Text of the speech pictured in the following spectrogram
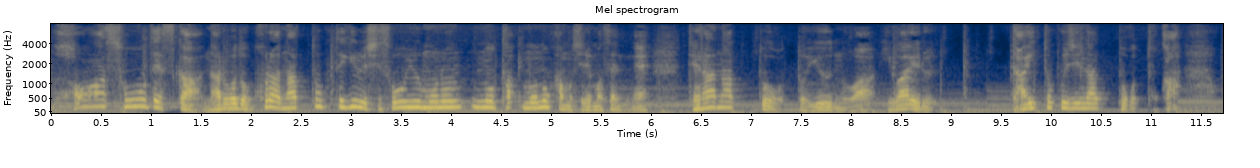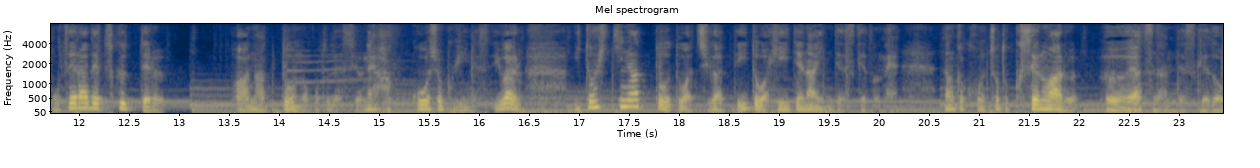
はあそうですか。なるほど。これは納得できるしそういうもののたものかもしれませんね。寺納豆というのはいわゆる大徳寺納豆とかお寺で作ってるあ納豆のことですよね。発酵食品です。いわゆる糸引き納豆とは違って糸は引いてないんですけどね。なんかこうちょっと癖のあるやつなんですけど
